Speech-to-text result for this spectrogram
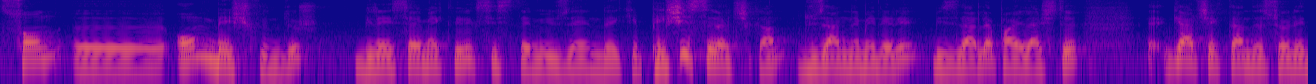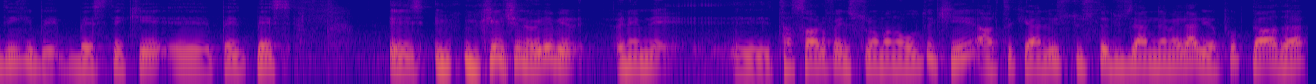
son e, 15 gündür bireysel emeklilik sistemi üzerindeki peşi sıra çıkan düzenlemeleri bizlerle paylaştı. E, Gerçekten de söylediği gibi BES'teki e, Be- BES e, ül- ülke için öyle bir önemli tasarruf enstrümanı oldu ki artık yani üst üste düzenlemeler yapıp daha da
